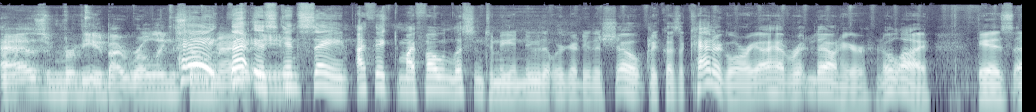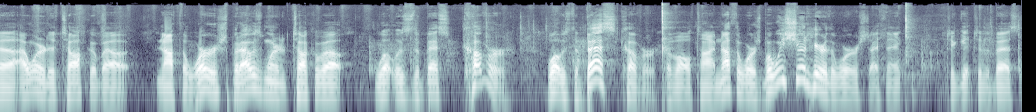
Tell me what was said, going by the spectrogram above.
as reviewed by Rolling Stone Hey, magazine. that is insane. I think my phone listened to me and knew that we were going to do this show because a category I have written down here, no lie, is uh, I wanted to talk about not the worst, but I was wanted to talk about what was the best cover. What was the best cover of all time? Not the worst, but we should hear the worst, I think, to get to the best.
